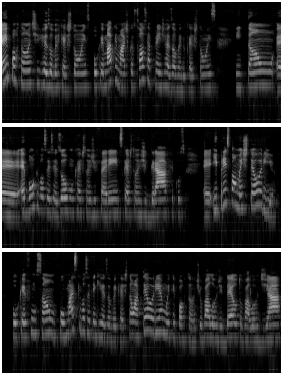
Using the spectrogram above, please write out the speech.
É importante resolver questões, porque matemática só se aprende resolvendo questões. Então, é, é bom que vocês resolvam questões diferentes, questões de gráficos é, e principalmente teoria. Porque função, por mais que você tenha que resolver questão, a teoria é muito importante. O valor de delta, o valor de A,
